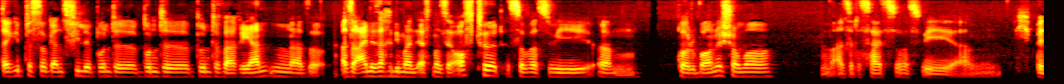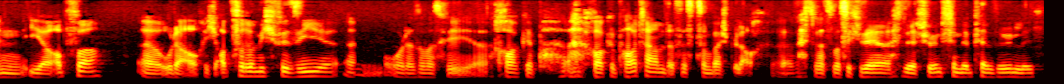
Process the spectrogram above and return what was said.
Da gibt es so ganz viele bunte, bunte, bunte Varianten. Also, also eine Sache, die man erstmal sehr oft hört, ist sowas wie ähm, Also das heißt sowas wie, ähm, ich bin ihr Opfer oder auch ich opfere mich für sie äh, oder sowas wie äh, Roque, Portam, das ist zum Beispiel auch äh, etwas, was ich sehr, sehr schön finde persönlich.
